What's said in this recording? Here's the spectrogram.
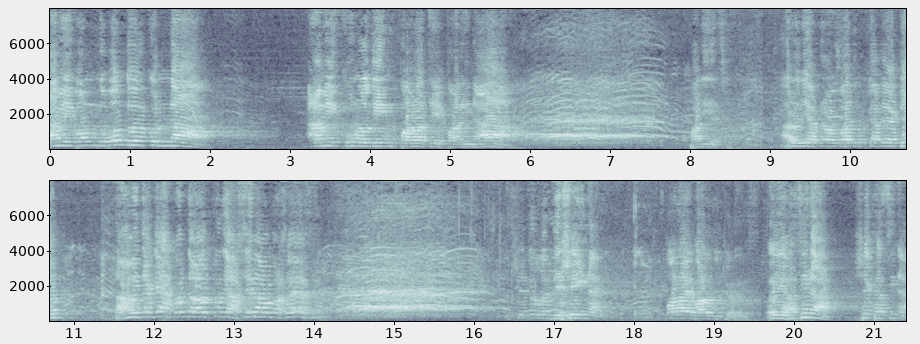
আমি বঙ্গবন্ধুর কন্যা। আমি কোনোদিন পালাতে পারি না। যে আপনার একজন? আমি তাকে এখন দাওয়াত করে আমার বাসায় সে তো দেশেই নাই। পাড়ায় ভারতে চলে ওই হাসিনা, শেখ হাসিনা।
